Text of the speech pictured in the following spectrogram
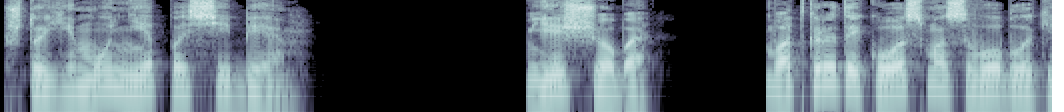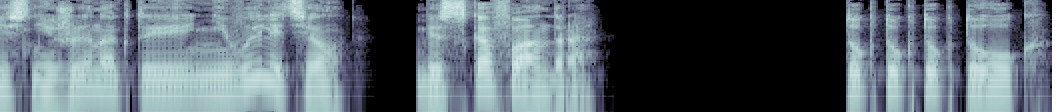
что ему не по себе. Еще бы. В открытый космос в облаке снежинок ты не вылетел без скафандра. Тук-тук-тук-тук.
